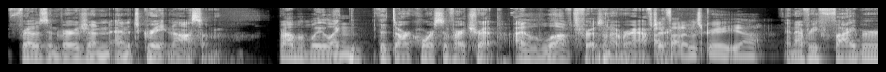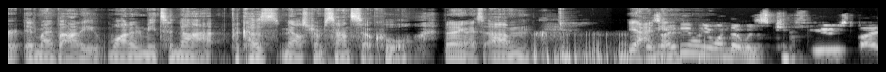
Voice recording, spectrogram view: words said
Frozen version, and it's great and awesome. Probably like the, the dark horse of our trip. I loved Frozen Ever After, I thought it was great. Yeah. and every fiber in my body wanted me to not because Maelstrom sounds so cool. But anyways, um, yeah, I Was I mean, the only one that was confused by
